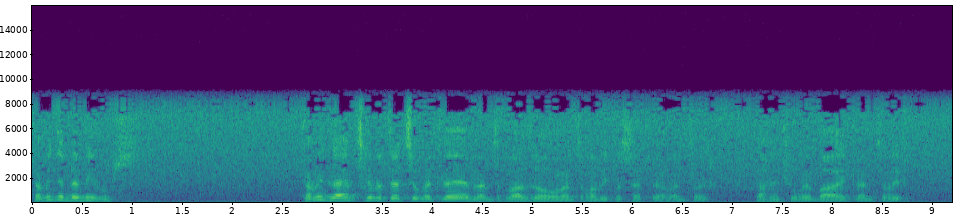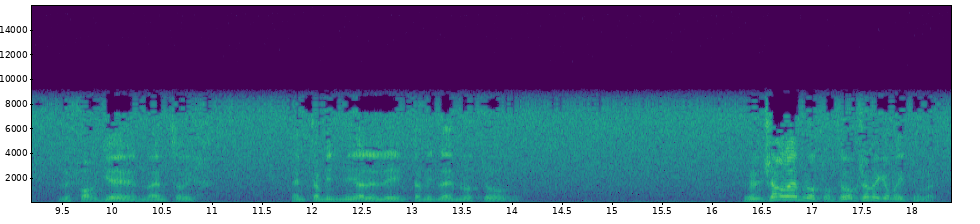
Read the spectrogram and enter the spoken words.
תמיד הם במינוס. תמיד להם צריכים לתת תשומת לב, להם צריך לעזור, להם צריך להביא את הספר, להם צריך להכין שיעורי בית, להם צריך לפרגן, להם צריך... הם תמיד מייללים, תמיד להם לא טוב. ונשאר להם לא טוב, זה לא משנה כמה ייתנו להם.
